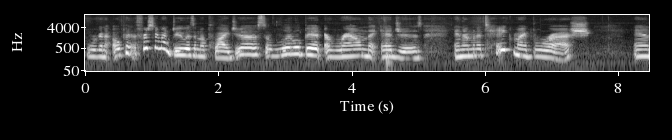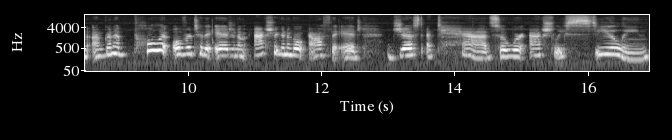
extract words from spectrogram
We're going to open it. The first thing I'm going to do is I'm going to apply just a little bit around the edges. And I'm going to take my brush and I'm going to pull it over to the edge and I'm actually going to go off the edge just a tad so we're actually sealing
